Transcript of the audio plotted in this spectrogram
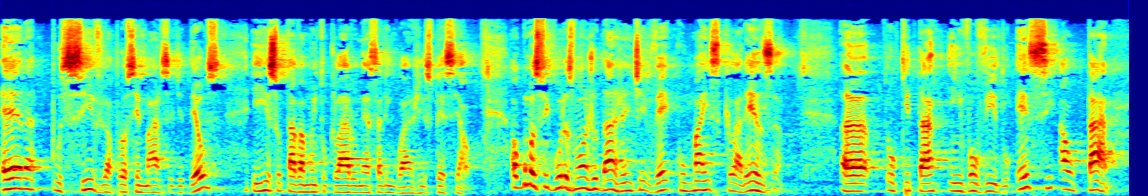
Era possível aproximar-se de Deus e isso estava muito claro nessa linguagem especial. Algumas figuras vão ajudar a gente a ver com mais clareza uh, o que está envolvido. Esse altar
